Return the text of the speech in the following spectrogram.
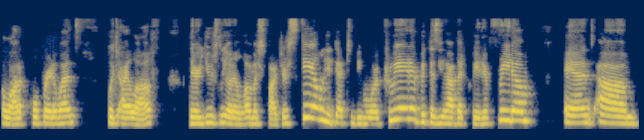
a lot of corporate events, which I love. They're usually on a much larger scale. You get to be more creative because you have that creative freedom. And um,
